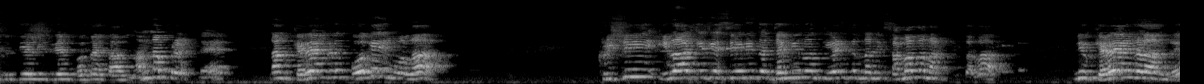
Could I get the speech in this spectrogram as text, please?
ಸುದ್ದಿಯಲ್ಲಿ ಇದ್ರೆ ಅಂತ ಗೊತ್ತಾಯ್ತಾ? ನನ್ನ ಪ್ರಶ್ನೆ ನಾನು ಕೆರೆ ಅಂಗಳಕ್ಕೆ ಹೋಗೇ ಇಲ್ವಲ್ಲ? ಕೃಷಿ ಇಲಾಖೆಗೆ ಸೇರಿದ ಜಮೀನು ಅಂತ ಹೇಳಿದ್ರೆ ನನಗೆ ಸಮಾಧಾನ ಆಗ್ತಿತ್ತಲ್ಲ? ನೀವು ಕೆರೆ ಅಂಗಳ ಅಂದ್ರೆ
